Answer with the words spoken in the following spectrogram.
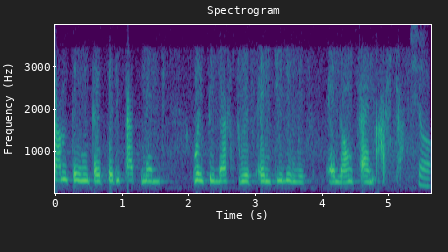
something that the department will be left with and dealing with a long time after. Sure.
